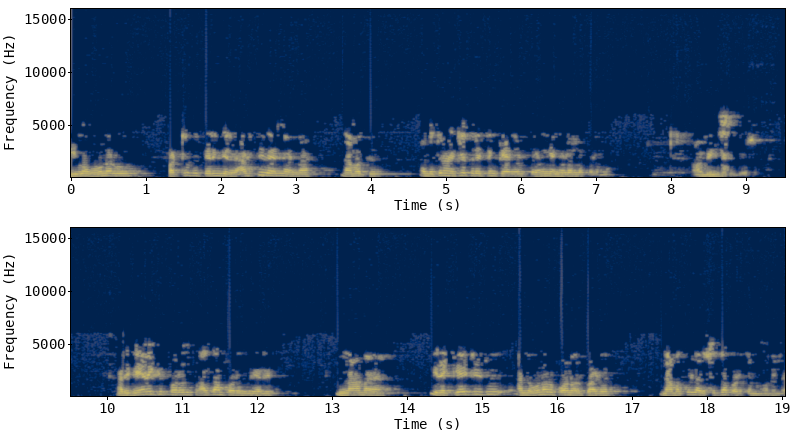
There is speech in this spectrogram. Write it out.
இவன் உணர்வு பற்றுக்கு தெரிஞ்சிருது அடுத்தது என்னன்னா நமக்கு அந்த துரு நட்சத்திரத்தின் பேரழிப்பர் என் உடல்ல படணும் அப்படின்னு சந்தோஷம் அது வேலைக்கு போறது பார்க்காம போறது வேறு. நாம இதை கேட்டுட்டு அந்த உணர்வு போன ஒரு பாடு நமக்குள்ள அதை சுத்தப்படுத்தணும் முதல்ல.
